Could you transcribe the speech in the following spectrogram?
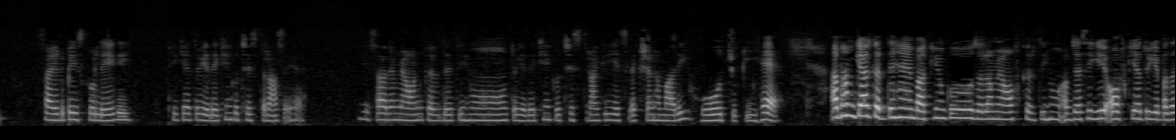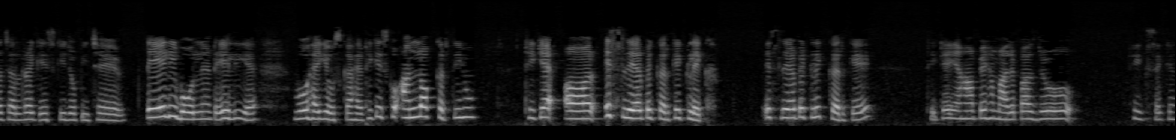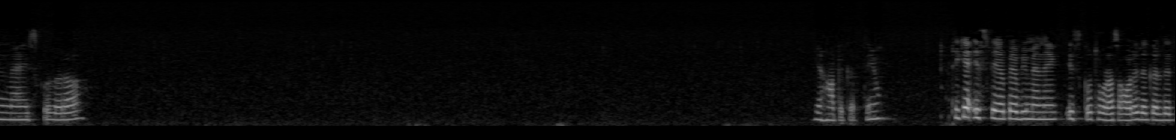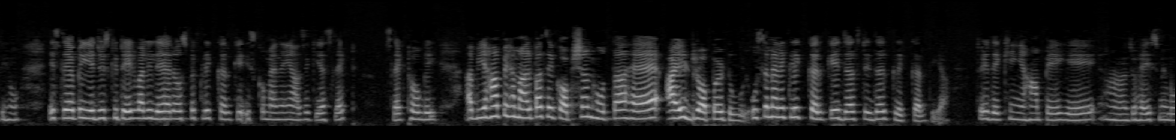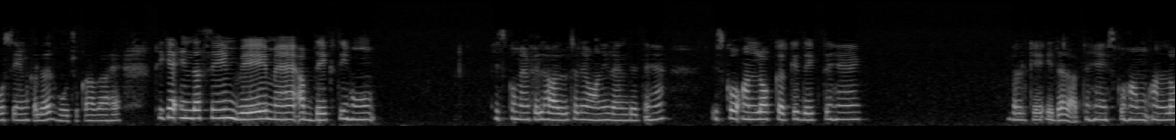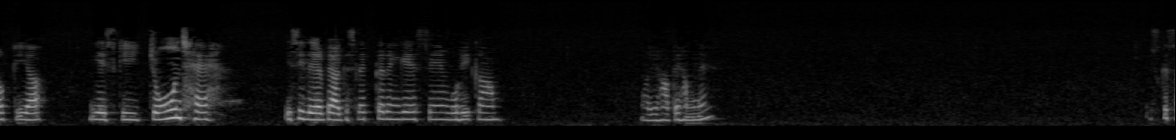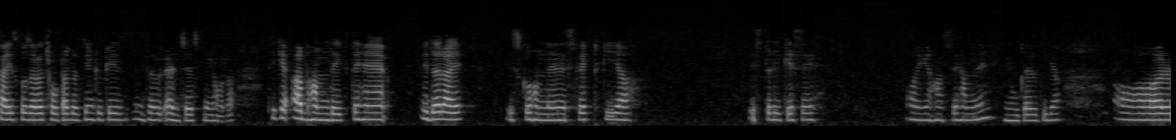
साइड पे इसको ले गई। ठीक है तो ये देखें कुछ इस तरह से है। ये सारे मैं ऑन कर देती हूँ तो ये देखें कुछ इस तरह की ये सिलेक्शन हमारी हो चुकी है। अब हम क्या करते हैं? बाकियों को ज़रा मैं ऑफ़ करती हूँ। अब जैसे ये ऑफ़ किया तो ये पता चल रहा है कि इसकी जो पीछे टेल ही बोल रहे हैं टेल ही है, वो है ये उसका है। ठीक है, इसको अनलॉक करती हूँ। ठीक है, और इस लेयर पे करके क्लिक इस लेयर पे क्लिक करके, ठीक है, यहाँ पे हमारे पास जो एक सेकंड मैं इसको ज़रा यहाँ पे करती हूँ। ठीक है, इस लेयर पे अभी मैंने इसको थोड़ा सा और इधर कर देती हूँ। इस लेयर पे ये जो इसकी टेल वाली लेयर है, उस पर क्लिक करके इसको मैंने यहाँ से किया सिलेक्ट सिलेक्ट हो गई। अब यहाँ पे हमारे पास एक ऑप्शन होता है आई ड्रॉपर टूल उसे मैंने क्लिक करके जस्ट इधर क्लिक कर दिया। तो ये देखें यहाँ पे ये जो है इसमें वो सेम कलर हो चुका हुआ है। ठीक है इन द सेम वे मैं अब देखती हूँ, इसको मैं फ़िलहाल, चले ऑन ही रहने देते हैं। इसको अनलॉक करके देखते हैं, बल्कि इधर आते हैं। इसको हम अनलॉक किया, ये इसकी चोंच है। इसी लेयर पे आगे सेलेक्ट करेंगे सेम वही काम। और यहाँ पे हमने इसके साइज़ को ज़रा छोटा करती हूँ क्योंकि इधर एडजस्ट नहीं हो रहा। ठीक है, अब हम देखते हैं, इधर आए, इसको हमने सेलेक्ट किया इस तरीके से और यहाँ से हमने यूँ कर दिया। और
